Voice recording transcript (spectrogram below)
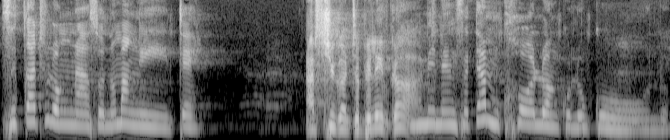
sicathulo nginaso noma I'm still going to believe God. mina ngisetamkholwa nkulunkulu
